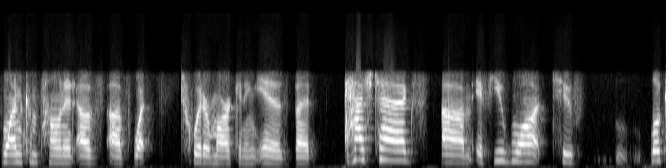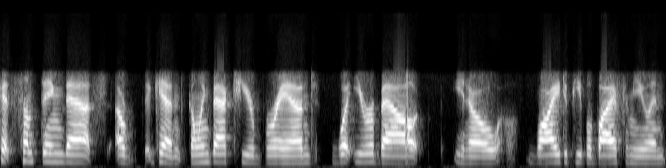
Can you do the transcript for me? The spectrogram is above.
one component of of what Twitter marketing is. But hashtags, um, if you want to look at something that's uh, again going back to your brand, what you're about, you know, why do people buy from you, and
